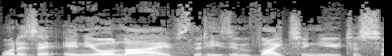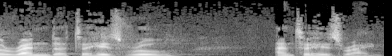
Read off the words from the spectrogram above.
What is it in your lives that He's inviting you to surrender to His rule and to His reign?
